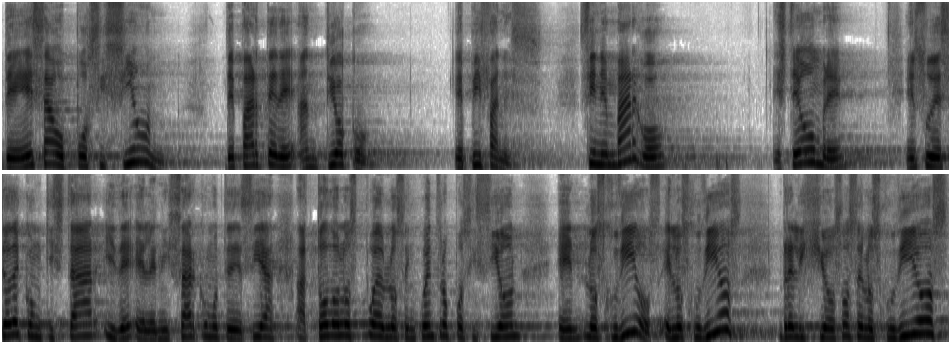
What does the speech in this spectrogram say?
de esa oposición de parte de Antíoco, Epífanes. Sin embargo, este hombre en su deseo de conquistar y de helenizar, como te decía, a todos los pueblos, encuentra oposición en los judíos, en los judíos religiosos, en los judíos,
